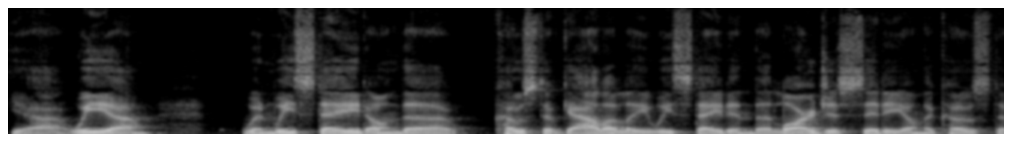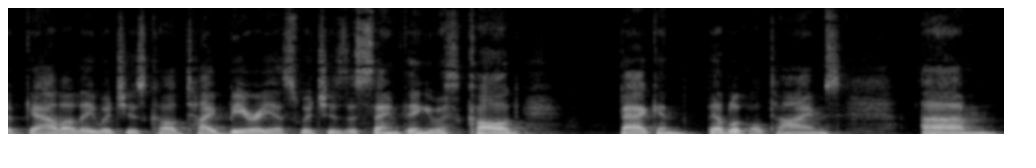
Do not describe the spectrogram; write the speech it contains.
yeah. We um, when we stayed on the coast of Galilee, we stayed in the largest city on the coast of Galilee, which is called Tiberias, which is the same thing it was called back in biblical times. Um,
